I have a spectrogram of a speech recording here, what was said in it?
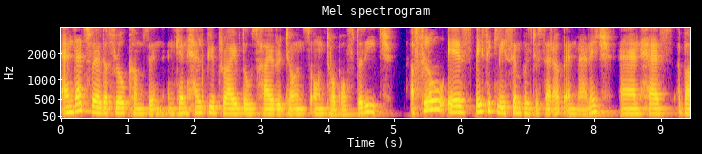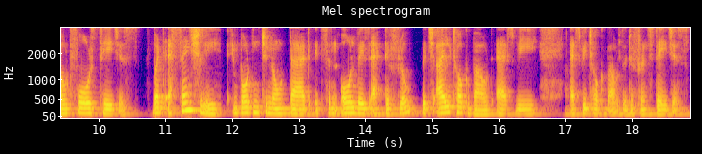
And that's where the flow comes in and can help you drive those high returns on top of the reach. A flow is basically simple to set up and manage and has about four stages. But essentially important to note that it's an always active flow, which I'll talk about as we as we talk about the different stages.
